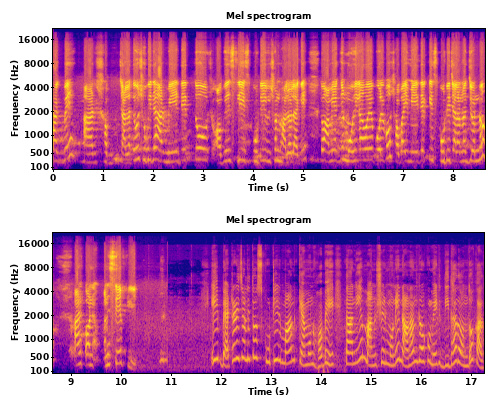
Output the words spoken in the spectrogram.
থাকবে আর সব চালাতেও সুবিধা আর মেয়েদের তো অবভিয়াসলি স্কুটি ভীষণ ভালো লাগে। তো আমি একজন মহিলা হয়ে বলব সবাই মেয়েদেরকে স্কুটি চালানোর জন্য আর মানে সেফলি এই ব্যাটারি চালিত স্কুটির মান কেমন হবে তা নিয়ে মানুষের মনে নানান রকমের দ্বিধাদ্বন্দ্ব কাজ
